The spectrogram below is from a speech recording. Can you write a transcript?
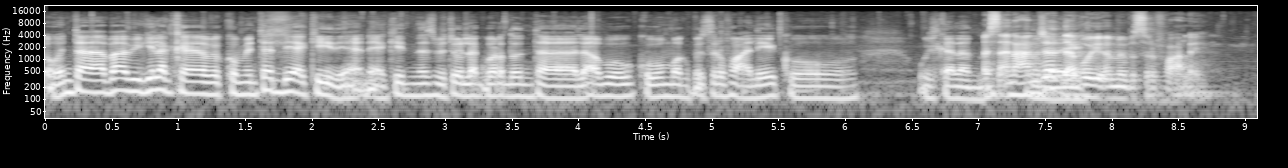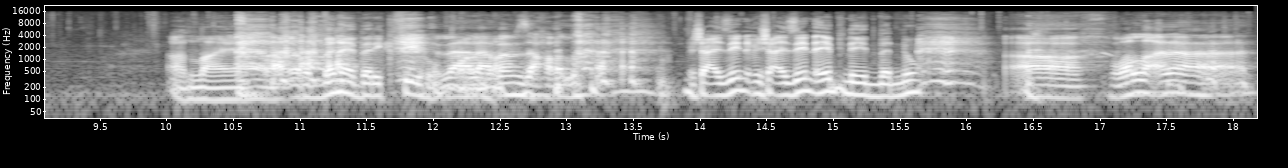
وأنت بقى بيجي لك الكومنتات دي أكيد يعني. أكيد الناس بتقول لك برضه أنت لا أبوك وأمك بيصرفوا عليك و... والكلام ده. بس أنا عن جد إيه؟ أبوي وأمي بيصرفوا علي. الله يا ربنا يبارك فيهم. لا لا. بمزح والله. مش عايزين مش عايزين ابن يتبنوه. آه والله أنا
